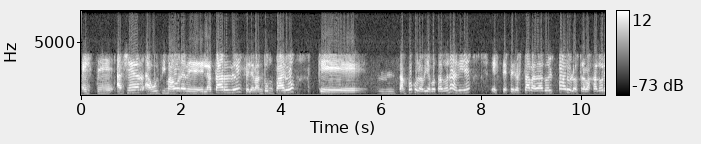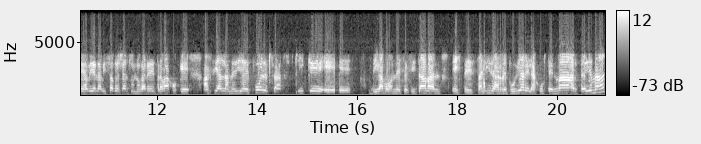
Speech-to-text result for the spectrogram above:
este ayer a última hora de la tarde se levantó un paro que mm, tampoco lo había votado nadie este, pero estaba dado el paro, los trabajadores habían avisado ya en sus lugares de trabajo que hacían la medida de fuerza y que eh, digamos necesitaban este, salir a repudiar el ajuste en marcha y demás,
